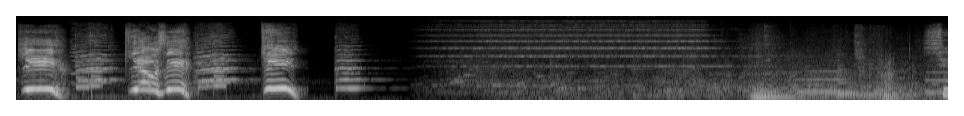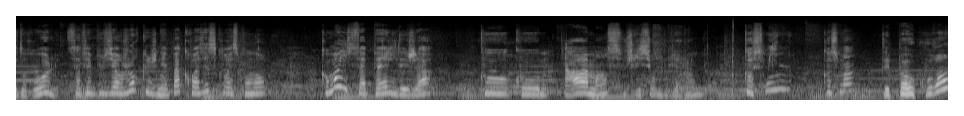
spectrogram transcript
Qui Qui a osé Qui C'est drôle, ça fait plusieurs jours que je n'ai pas croisé ce correspondant. Comment il s'appelle déjà Co... Co... Ah mince, je l'ai sur le bout de la langue. Cosmine? Cosmin? T'es pas au courant?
